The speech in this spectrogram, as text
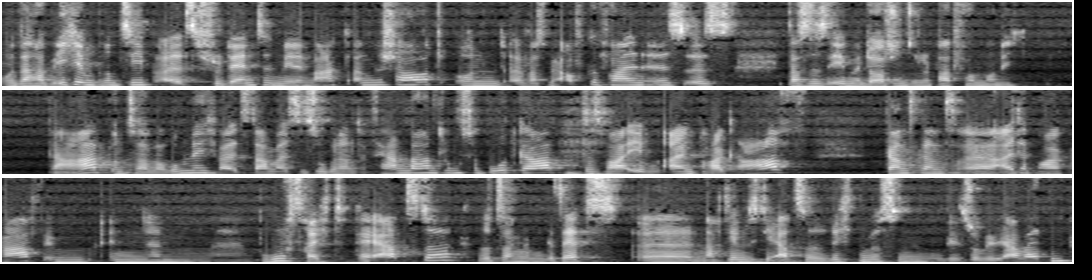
und dann habe ich im Prinzip als Studentin mir den Markt angeschaut und äh, was mir aufgefallen ist, ist, dass es eben in Deutschland so eine Plattform noch nicht gab. Und zwar warum nicht? Weil es damals das sogenannte Fernbehandlungsverbot gab. Mhm. Das war eben ein Paragraph, ganz, ganz äh, alter Paragraph im, in einem äh, Berufsrecht der Ärzte, sozusagen im Gesetz, äh, nach dem sich die Ärzte richten müssen, wie, so wie wir arbeiten,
